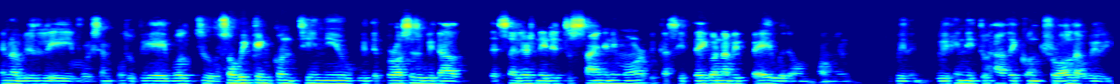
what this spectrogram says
And obviously, for example, to be able to, so we can continue with the process without the sellers needed to sign anymore because if they're gonna be paid, we don't, I mean, we, we need to have the control that we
